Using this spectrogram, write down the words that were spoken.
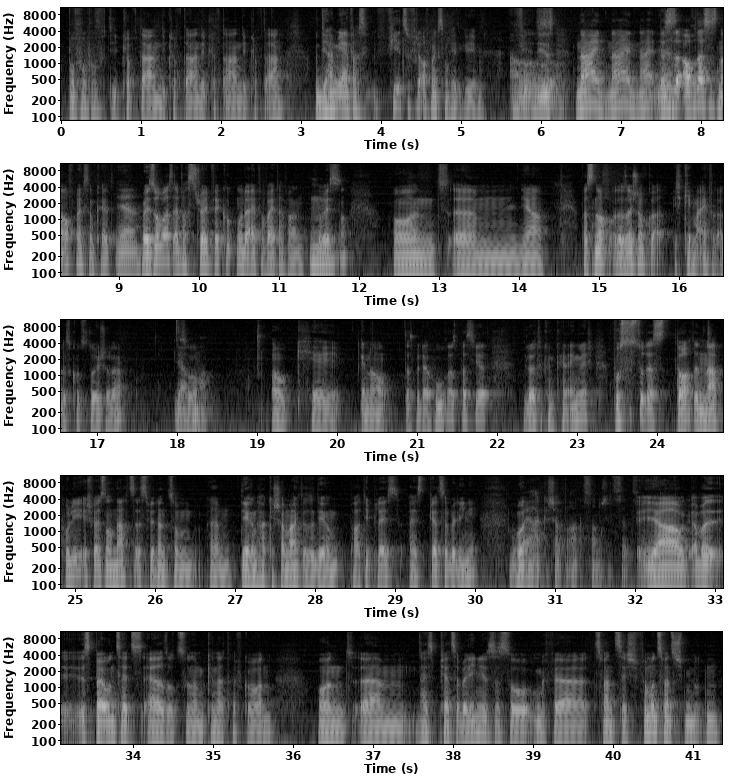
wuff, wuff, wuff, die klopft da an, die klopft da an, die klopft da an, die klopft da an. Und die haben ihr einfach viel zu viel Aufmerksamkeit gegeben. Oh. Dieses, nein, nein, nein. Das Ja. ist, auch das ist eine Aufmerksamkeit. Ja. Bei sowas einfach straight weggucken oder einfach weiterfahren. So, Mhm. weißt du? Und ähm, ja, was noch? Oder soll ich noch? Ich gehe mal einfach alles kurz durch, oder? Ja, So. mal. Okay, genau. Das mit der Hure ist passiert. Die Leute können kein Englisch. Wusstest du, dass dort in Napoli, ich weiß noch nachts, als wir dann zum ähm, deren Hackischer Markt, also deren Partyplace, heißt Piazza Bellini. Wobei Hackischer Park, das habe ich jetzt. jetzt Ja, aber ist bei uns jetzt eher so zu einem Kindertreff geworden. Und ähm, heißt Piazza Bellini, das ist so ungefähr 20, 25 Minuten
